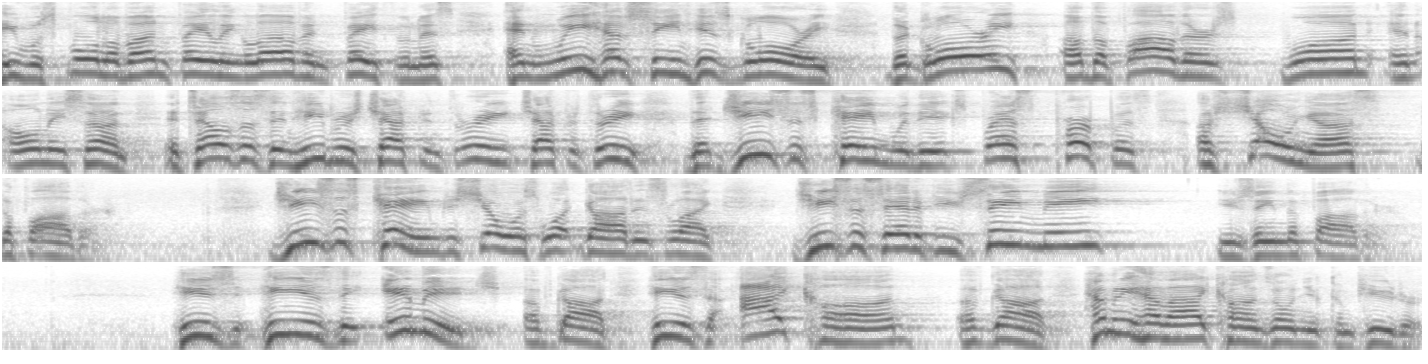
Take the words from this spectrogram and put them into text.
He was full of unfailing love and faithfulness, and we have seen his glory, the glory of the Father's one and only Son. It tells us in Hebrews chapter 3, chapter 3, that Jesus came with the express purpose of showing us the Father. Jesus came to show us what God is like. Jesus said, If you've seen me, you've seen the Father. He is, he is the image of God. He is the icon of God. How many have icons on your computer?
